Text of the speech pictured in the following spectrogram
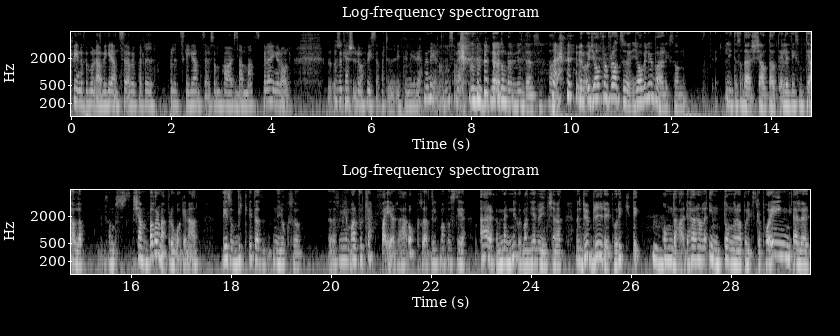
kvinnoförbund över gränser, över partipolitiska gränser som har samma, spelar ingen roll. Och så kanske då vissa partier inte är med i det, men det är en annan sak. Nej. Nej, och de behöver vi inte ens... Ja. Nej. Nej, och jag framförallt så, jag vill ju bara liksom lite sådär shout-out, eller liksom till alla som kämpar för de här frågorna. Att det är så viktigt att ni också, alltså man får träffa er så här också. Att liksom man får se, är det för människor? Man genuint känner att men du bryr dig på riktigt Mm. om det här. Det här handlar inte om några politiska poäng eller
